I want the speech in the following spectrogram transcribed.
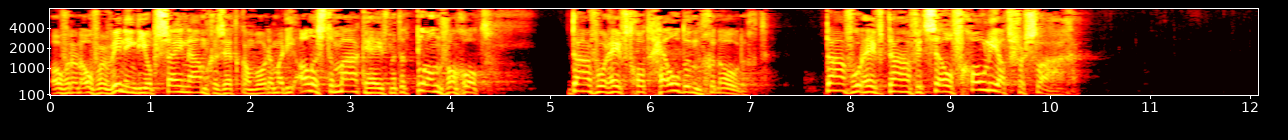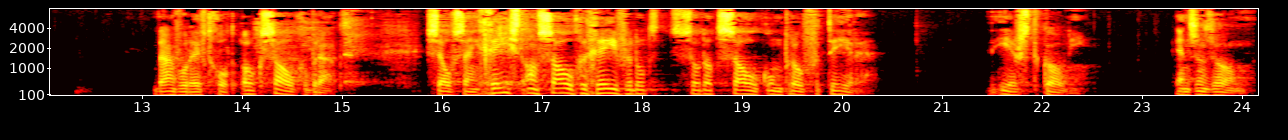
over een overwinning die op zijn naam gezet kan worden, maar die alles te maken heeft met het plan van God. Daarvoor heeft God helden genodigd. Daarvoor heeft David zelf Goliath verslagen. Daarvoor heeft God ook Saul gebruikt. Zelfs zijn geest aan Saul gegeven, zodat Saul kon profeteren. De eerste koning en zijn zoon,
